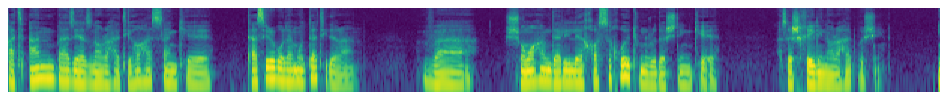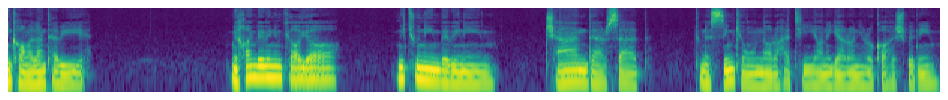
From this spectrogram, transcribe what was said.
قطعا بعضی از ناراحتی ها هستن که تاثیر بلند مدتی دارن و شما هم دلیل خاص خودتون رو داشتین که ازش خیلی ناراحت باشین. این کاملا طبیعیه. می‌خوایم ببینیم که آیا می‌تونیم ببینیم چند درصد تونستیم که اون ناراحتی یا نگرانی رو کاهش بدیم.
